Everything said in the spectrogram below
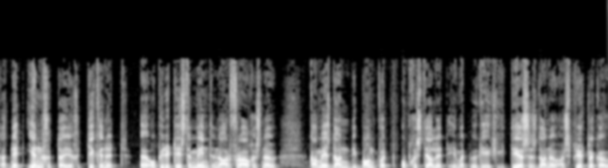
dat net een getuie geteken het uh, op hierdie testament en haar vraag is nou kan mens dan die bank wat opgestel het en wat ook die eksekuteurs is dan nou aanspreeklik hou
